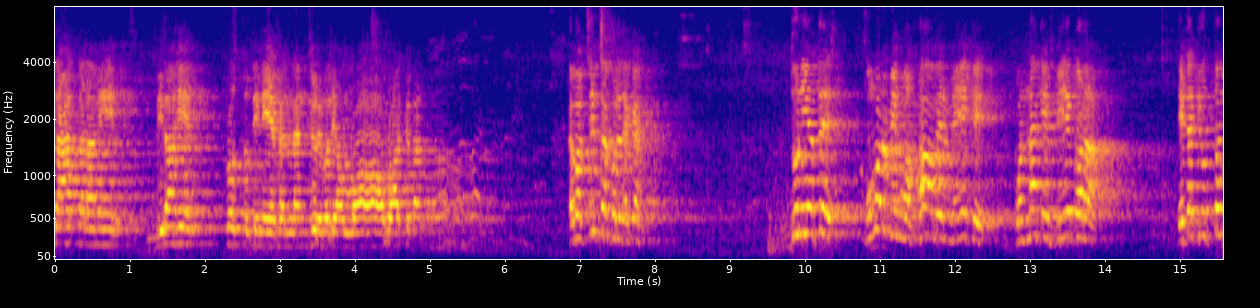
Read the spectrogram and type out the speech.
সাদ সালামের বিবাহের প্রস্তুতি নিয়ে ফেললেন। জোরে বলি, আল্লাহু এবার চিন্তা করে দেখেন দুনিয়াতে উমর বিন ওয়াহাবের মেয়েকে, কন্যাকে বিয়ে করা, এটা কি উত্তম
